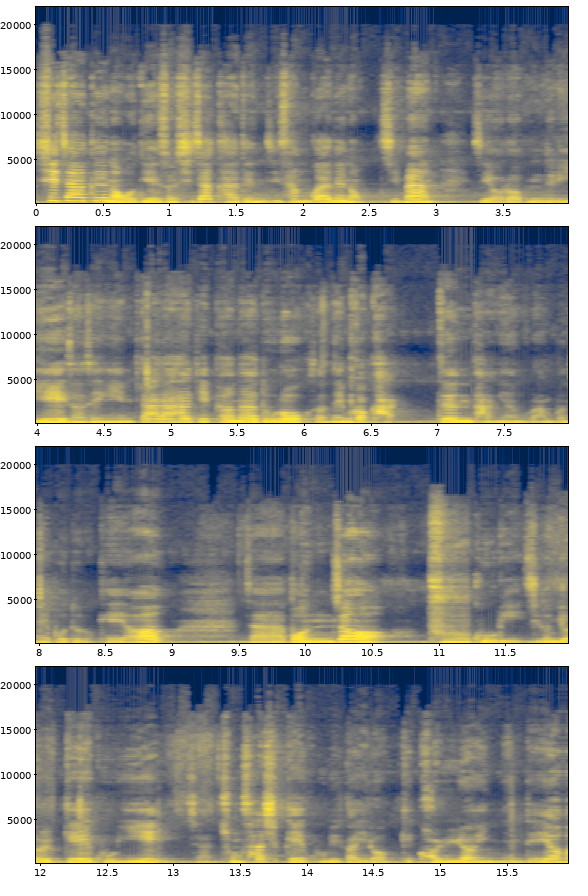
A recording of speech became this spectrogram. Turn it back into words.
시작은 어디에서 시작하든지 상관은 없지만 이제 여러분들이 선생님 따라하기 편하도록 선생님과 같은 방향으로 한번 해보도록 해요. 자, 먼저 두 고리, 지금 10개의 고리, 자, 총 40개의 고리가 이렇게 걸려 있는데요.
